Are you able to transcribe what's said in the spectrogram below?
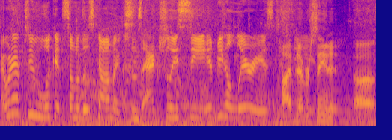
I would have to look at some of those comics and actually see. It'd be hilarious. To I've see- never seen it. Uh,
